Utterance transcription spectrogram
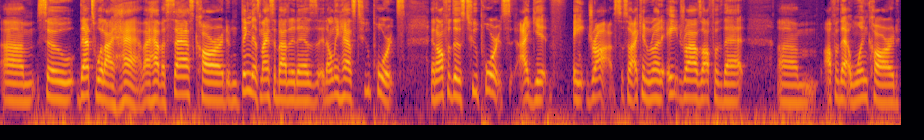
Um, so that's what I have. I have a SAS card, and the thing that's nice about it is it only has two ports, and off of those two ports, I get eight drives. So I can run eight drives off of that, um, off of that one card,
